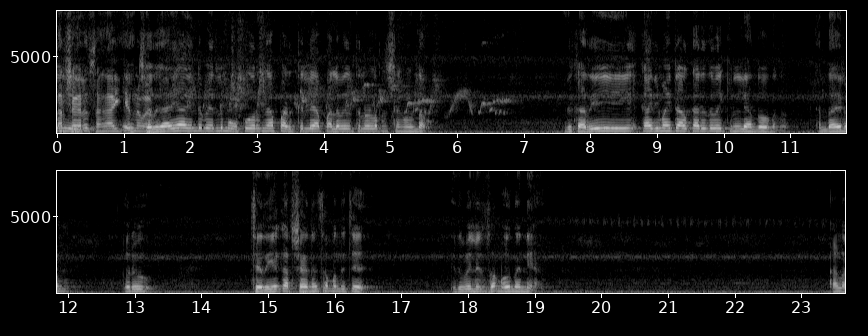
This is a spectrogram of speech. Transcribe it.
കർഷകരെ സഹായിക്കുന്ന. ചെറുകായ അതിന്റെ പേരിൽ മൂപ്പ് കുറഞ്ഞാൽ പഴുക്കില്ല പല വിധത്തിലുള്ള പ്രശ്നങ്ങളുണ്ടാവും ഇത് കറി കാര്യമായിട്ട് ആൾക്കാർ ഇത് വെക്കുന്നില്ല എന്ന് തോന്നുന്നത് എന്തായാലും ഒരു ചെറിയ കർഷകനെ സംബന്ധിച്ച് ഇത് വലിയൊരു സംഭവം തന്നെയാണ് ആണ്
